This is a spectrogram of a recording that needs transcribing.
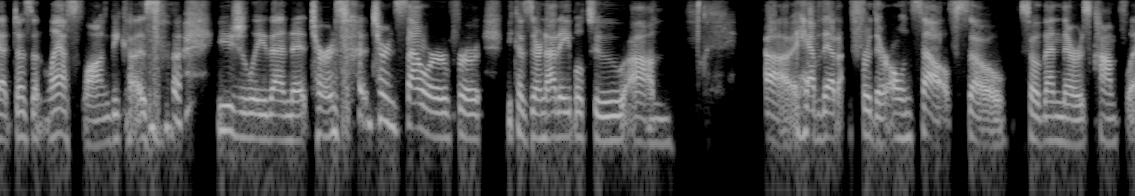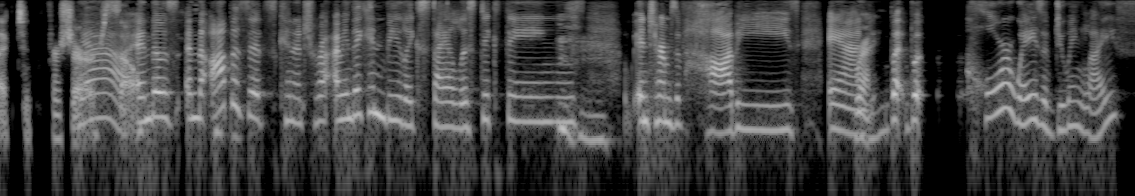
that doesn't last long because usually then it turns turns sour for because they're not able to um, uh, have that for their own self so so then there's conflict for sure yeah, so and those and the opposites can attract i mean they can be like stylistic things mm-hmm. in terms of hobbies and right. but but core ways of doing life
